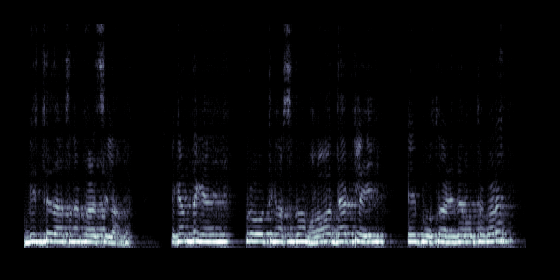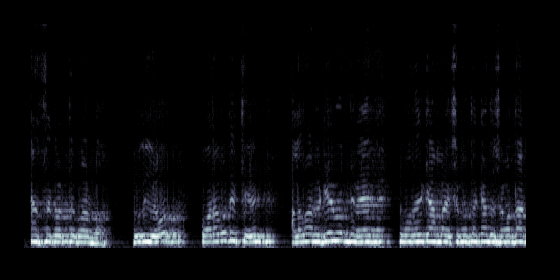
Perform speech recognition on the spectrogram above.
বিস্তারিত আলোচনা করেছিলাম। সেখান থেকে পূর্ববর্তী ক্লাসে তোমরা ভালোভাবে দেখলেই এই প্রশ্ন নিজের মতো করে অ্যান্সার করতে পারবা। যদিও পরবর্তীতে আলাদা ভিডিওর মাধ্যমে তোমাদেরকে আমরা এই সমস্ত কাজের সমাধান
